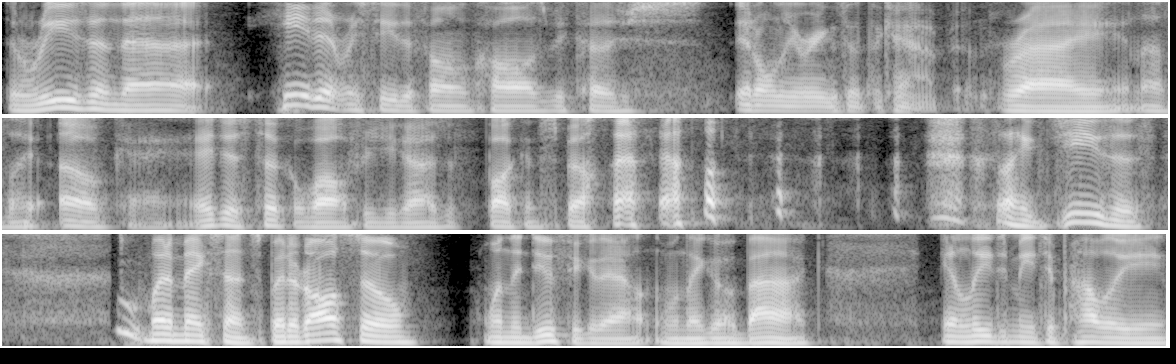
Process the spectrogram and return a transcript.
the reason that he didn't receive the phone call is because It only rings at the cabin. right. And I was like, okay, it just took a while for you guys to fucking spell that out. like Jesus, but it makes sense. But it also, when they do figure that out, and when they go back, it leads me to probably,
